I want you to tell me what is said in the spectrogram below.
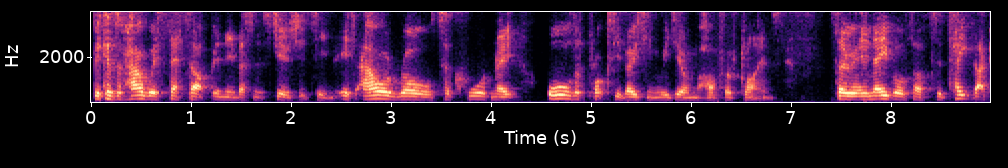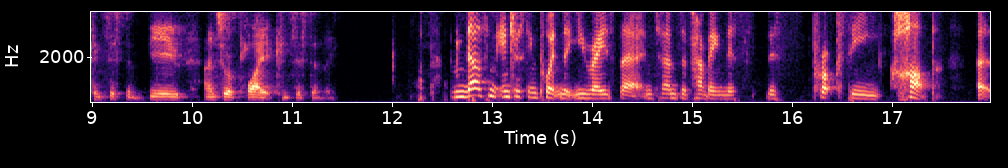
because of how we're set up in the investment stewardship team. It's our role to coordinate all the proxy voting we do on behalf of clients. So it enables us to take that consistent view and to apply it consistently. I mean, that's an interesting point that you raised there in terms of having this this proxy hub at,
